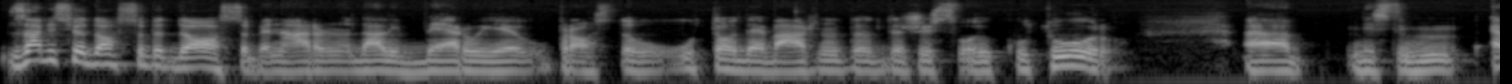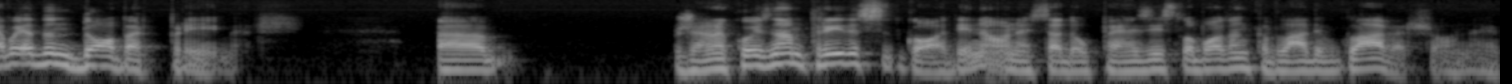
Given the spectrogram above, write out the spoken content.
Zavisi od osobe do osobe, naravno, da li veruje prosto u to da je važno da drži svoju kulturu. Uh, mislim, evo jedan dobar primer. Uh, žena koju znam 30 godina, ona je sada u penziji, Slobodanka Vladev Glaver, ona je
